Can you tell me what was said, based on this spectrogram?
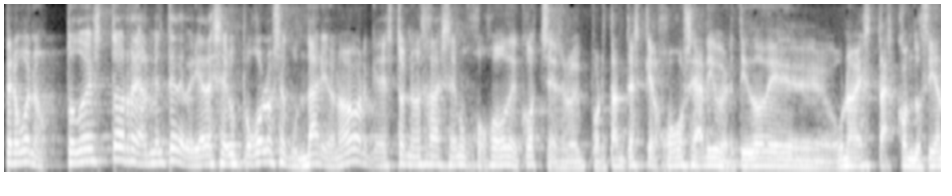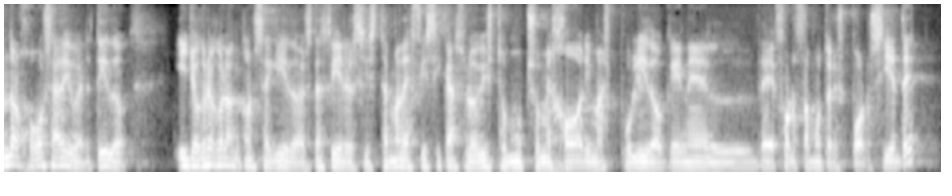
Pero bueno, todo esto realmente debería de ser un poco lo secundario, ¿no? Porque esto no de ser un juego de coches. Lo importante es que el juego sea divertido de. Una vez estás conduciendo, el juego sea divertido. Y yo creo que lo han conseguido. Es decir, el sistema de físicas lo he visto mucho mejor y más pulido que en el de Forza Motorsport 7.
